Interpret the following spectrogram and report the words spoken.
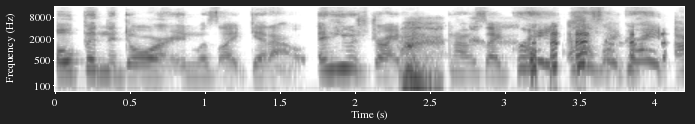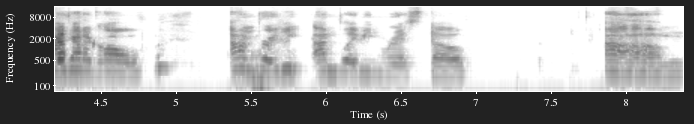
opened the door and was like get out. And he was driving. And i was like great. I was like great. I gotta go. I'm bringing i'm blaming risk though. Um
